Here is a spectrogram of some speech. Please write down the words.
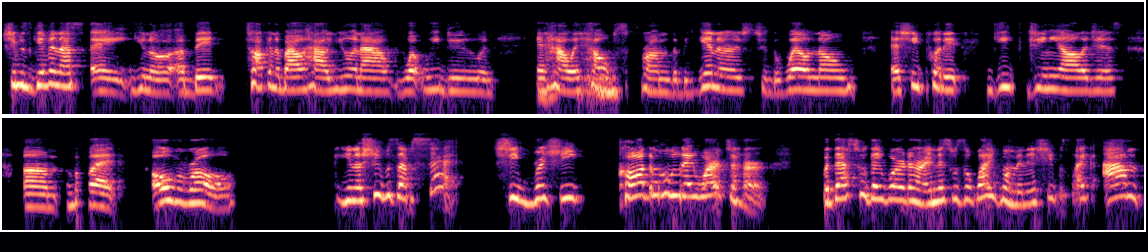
she was giving us a you know a big talking about how you and I what we do and and how it helps from the beginners to the well known, as she put it, geek genealogists. Um, but overall, you know, she was upset. She she called them who they were to her, but that's who they were to her. And this was a white woman, and she was like, "I'm."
